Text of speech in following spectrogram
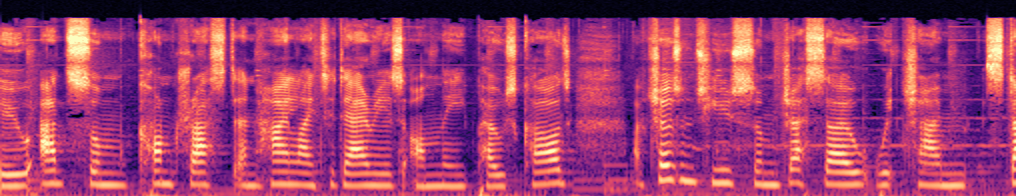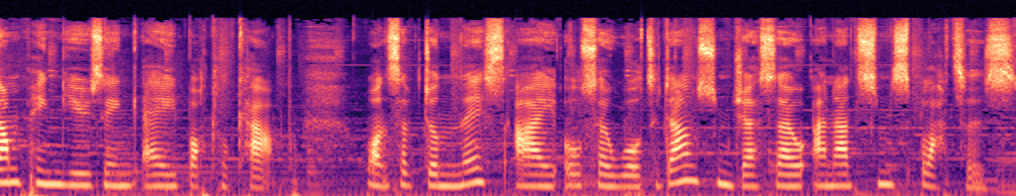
To add some contrast and highlighted areas on the postcard, I've chosen to use some gesso which I'm stamping using a bottle cap. Once I've done this, I also water down some gesso and add some splatters.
